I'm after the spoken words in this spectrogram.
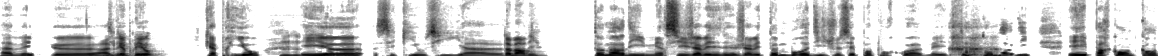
avec, DiCaprio. DiCaprio. Mmh et c'est qui aussi? Il y a Tom Hardy. Tom Hardy, merci. J'avais, j'avais Tom Brody, je ne sais pas pourquoi, mais Tom Hardy. Et par contre, quand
